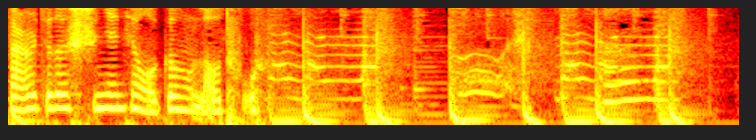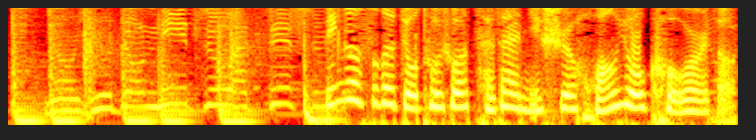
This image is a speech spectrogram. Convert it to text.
反而觉得十年前我更老土。林克斯的酒徒说：“彩彩，你是黄油口味的，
